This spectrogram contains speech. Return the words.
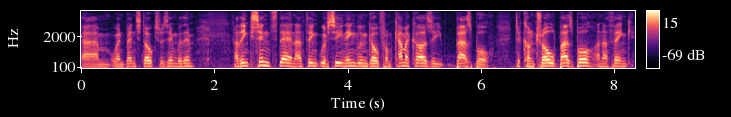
um, when Ben Stokes was in with him, I think since then, I think we've seen England go from kamikaze Bazball to controlled Bazball, and I think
